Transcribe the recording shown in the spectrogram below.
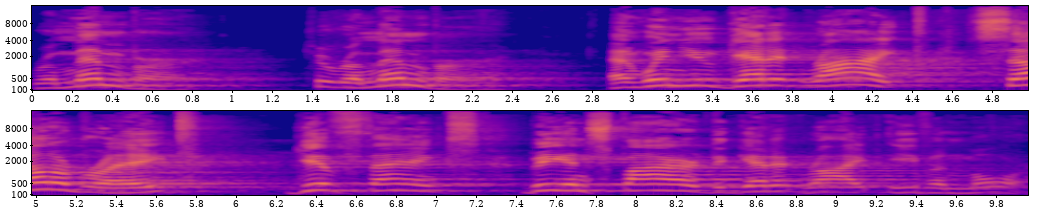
Remember to remember. And when you get it right, celebrate, give thanks, be inspired to get it right even more.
